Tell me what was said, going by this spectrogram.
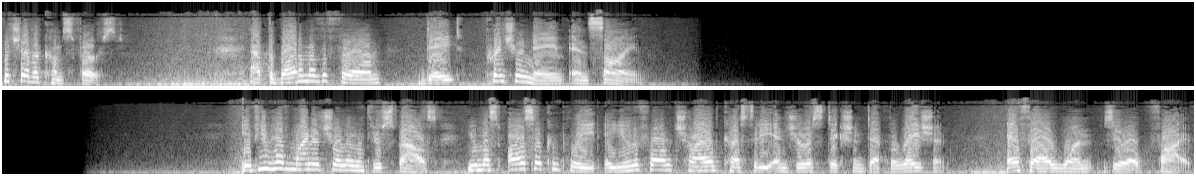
whichever comes first. At the bottom of the form, date, print your name, and sign. If you have minor children with your spouse, you must also complete a Uniform Child Custody and Jurisdiction Declaration, FL 105.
